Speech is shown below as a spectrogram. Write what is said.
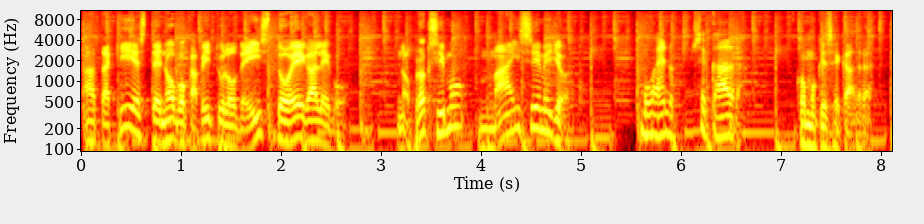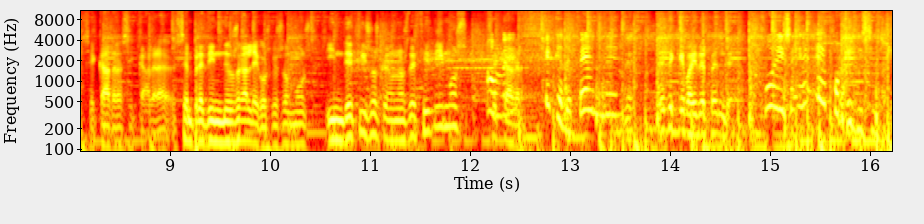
Ata aquí este novo capítulo de Isto é Galego. No próximo, máis e mellor. Bueno, se cadra. Como que se cadra? se cadra, se cadra. Sempre din os galegos que somos indecisos, que non nos decidimos, Home, se cadra. é que depende. É de que vai depender. Pois é, é porque dixiste.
